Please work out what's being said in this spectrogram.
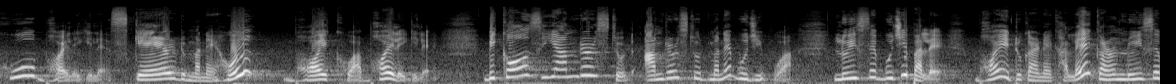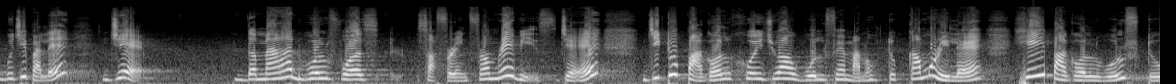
খুব ভয় লাগিলে। স্কেয়াৰ্ড মানে হ'ল ভয় খোৱা ভয় লাগিলে। বিকজ হি আণ্ডাৰষ্টুড আণ্ডাৰষ্টুড মানে বুজি পোৱা। লুইছে বুজি পালে ভয় এইটো কাৰণে খালে কাৰণ লুইছে বুজি পালে যে the mad wolf was suffering from rabies যে যিটো পাগল হৈ যোৱা উল্ফে মানুহটোক কামুৰিলে সেই পাগল উল্ফটো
